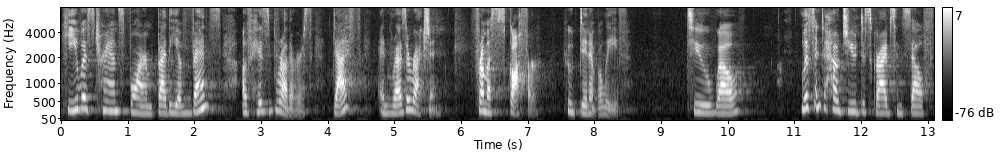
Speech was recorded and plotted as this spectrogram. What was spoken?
he was transformed by the events of his brothers' death and resurrection from a scoffer who didn't believe to, well, listen to how Jude describes himself.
